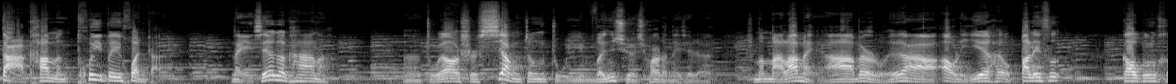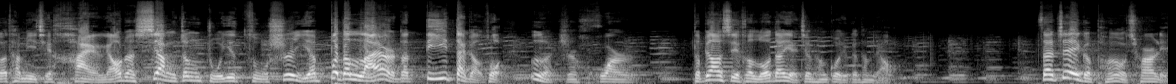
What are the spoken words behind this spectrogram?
大咖们推杯换盏。哪些个咖呢？嗯，主要是象征主义文学圈的那些人。什么马拉美啊、威尔伦啊、奥里耶，还有巴雷斯，高更和他们一起海聊着象征主义祖师爷布德莱尔的第一代表作《恶之花儿》。德彪西和罗丹也经常过去跟他们聊。在这个朋友圈里，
